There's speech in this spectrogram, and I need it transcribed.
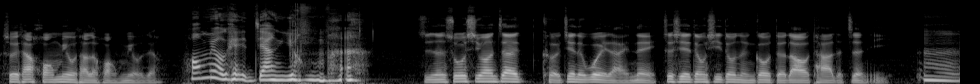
所以他荒谬他的荒谬这样。荒谬可以这样用吗？只能说希望在可见的未来内，这些东西都能够得到他的正义。嗯。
